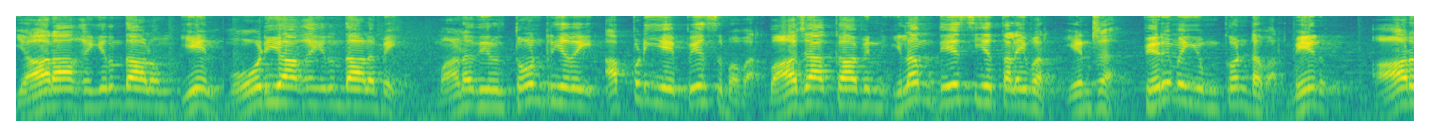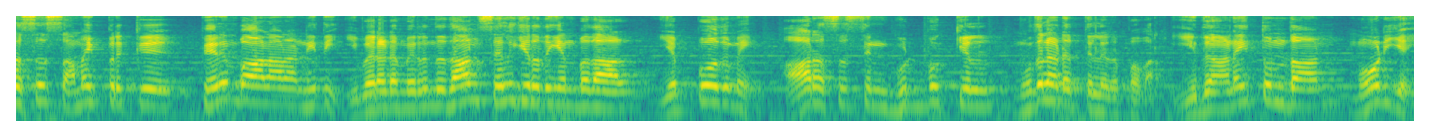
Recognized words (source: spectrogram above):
யாராக இருந்தாலும் ஏன் மோடியாக இருந்தாலுமே மனதில் தோன்றியதை அப்படியே பேசுபவர். பாஜகவின் இளம் தேசிய தலைவர் என்ற பெருமையும் கொண்டவர். மேலும் ஆர் எஸ் எஸ் அமைப்பிற்கு பெரும்பாலான நிதி இவரிடமிருந்துதான் செல்கிறது என்பதால் எப்போதுமே ஆர் எஸ் எஸ் குட் புக்கில் முதலிடத்தில் இருப்பவர். இது அனைத்தும் தான் மோடியை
